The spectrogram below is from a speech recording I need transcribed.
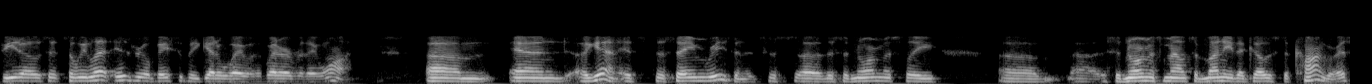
vetoes it. So we let Israel basically get away with whatever they want. Um, and again, it's the same reason. It's this uh, this enormously uh, this enormous amounts of money that goes to Congress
